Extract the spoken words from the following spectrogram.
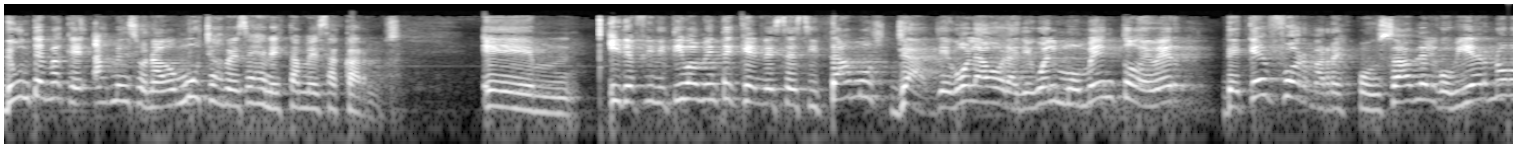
de un tema que has mencionado muchas veces en esta mesa, Carlos. Eh, y definitivamente que necesitamos ya, llegó la hora, llegó el momento de ver de qué forma responsable el gobierno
